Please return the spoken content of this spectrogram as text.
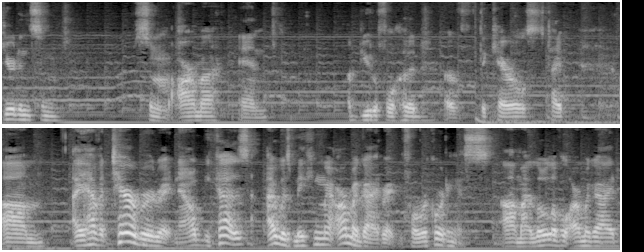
geared in some some armor and a beautiful hood of the Carols type. Um, I have a Terror Bird right now because I was making my Arma guide right before recording this. Uh, my low-level Arma guide.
